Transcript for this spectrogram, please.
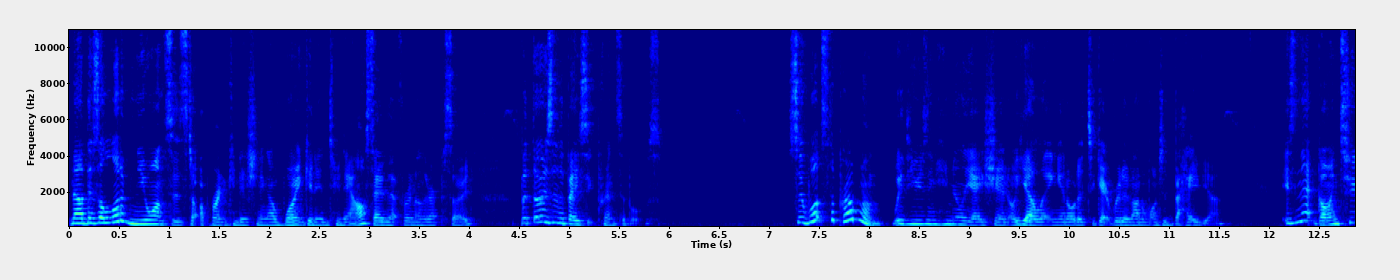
Now, there's a lot of nuances to operant conditioning I won't get into now, save that for another episode, but those are the basic principles. So, what's the problem with using humiliation or yelling in order to get rid of unwanted behaviour? Isn't that going to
